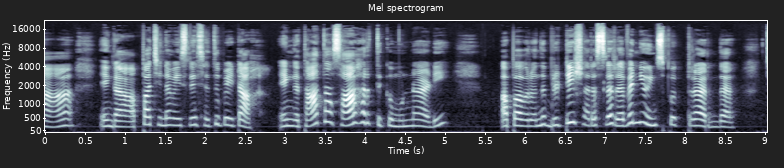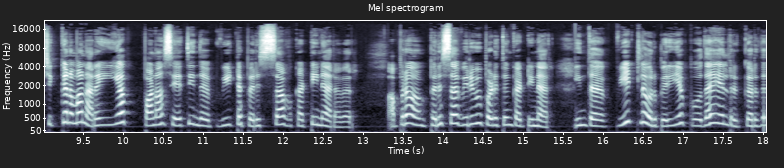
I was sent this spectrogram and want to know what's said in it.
தான். எங்கள் அப்பா சின்ன வயசுலேயே செத்து போயிட்டா. எங்கள் தாத்தா சாகிறதுக்கு முன்னாடி அப்போ அவர் வந்து பிரிட்டிஷ் அரசில் ரெவென்யூ இன்ஸ்பெக்டராக இருந்தார். சிக்கனமாக நிறைய பணம் சேர்த்து இந்த வீட்டை பெருசாக கட்டினார் அவர். அப்புறம் பெருசாக விரிவுபடுத்தும் கட்டினார். இந்த வீட்டில் ஒரு பெரிய புதையல் இருக்கிறத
